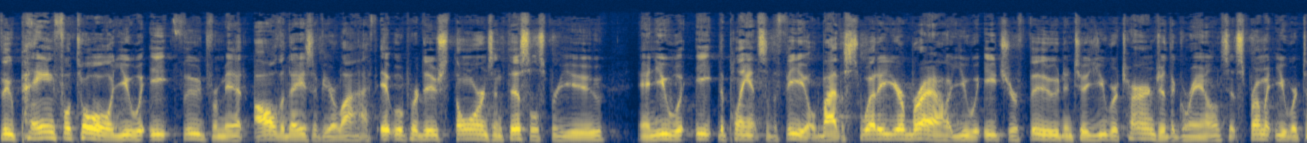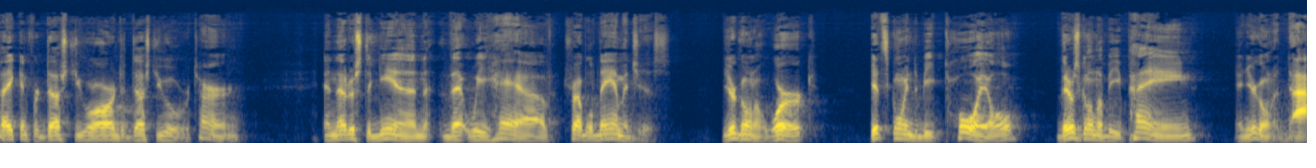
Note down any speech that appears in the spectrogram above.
Through painful toil, you will eat food from it all the days of your life. It will produce thorns and thistles for you, and you will eat the plants of the field. By the sweat of your brow, you will eat your food until you return to the ground, since from it you were taken, for dust you are, and to dust you will return. And noticed again that we have treble damages. You're going to work, it's going to be toil, there's going to be pain, and you're going to die.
